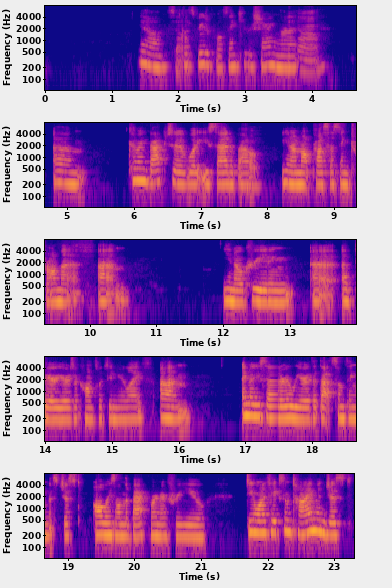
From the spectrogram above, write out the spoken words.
yeah, so that's beautiful. Thank you for sharing that. Yeah. Um, coming back to what you said about you know not processing trauma, um, you know, creating a, a barriers or conflict in your life. Um, I know you said earlier that that's something that's just always on the back burner for you. Do you want to take some time and just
